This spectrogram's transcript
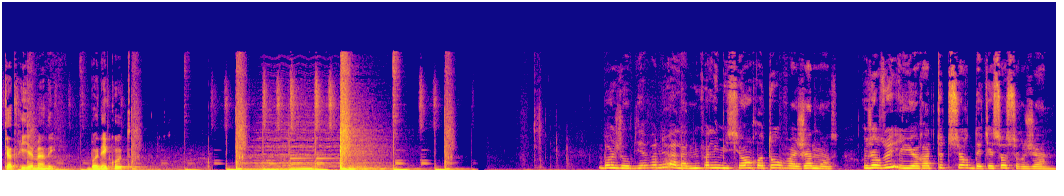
quatrième année. Bonne écoute! Bonjour, bienvenue à la nouvelle émission Retour vers Jeanne Mons. Aujourd'hui, il y aura toutes sortes de questions sur Jeanne.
